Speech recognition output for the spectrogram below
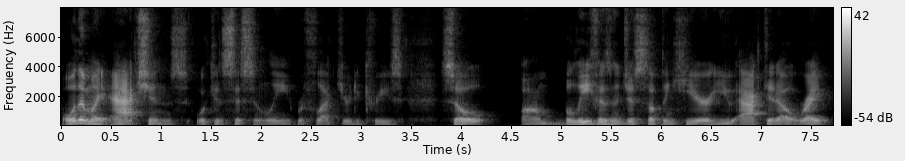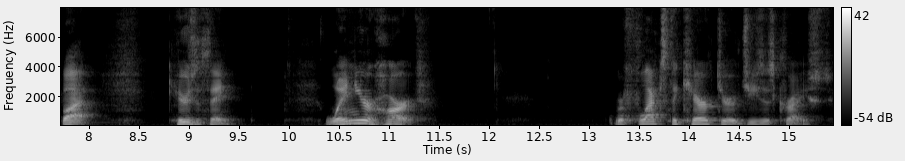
Oh, that my actions would consistently reflect your decrees. So um, belief isn't just something here you act it out, right? But Here's the thing when your heart reflects the character of Jesus Christ,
